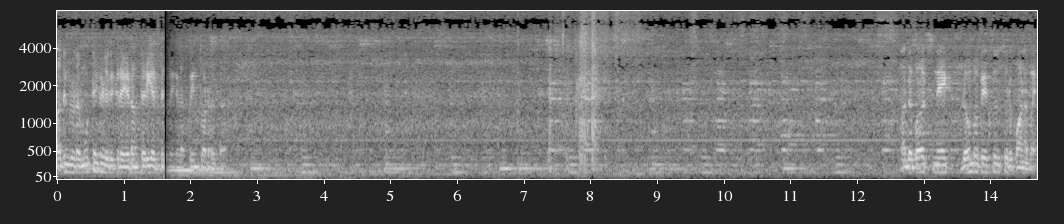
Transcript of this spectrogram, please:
அதுங்களோட முட்டைகள் இருக்கிற இடம் தெரியறதுகளை பின்தொடருங்க. அந்த பேர்ட் ஸ்னேக் ரொம்பவே சுறுசுறுப்பானவை.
